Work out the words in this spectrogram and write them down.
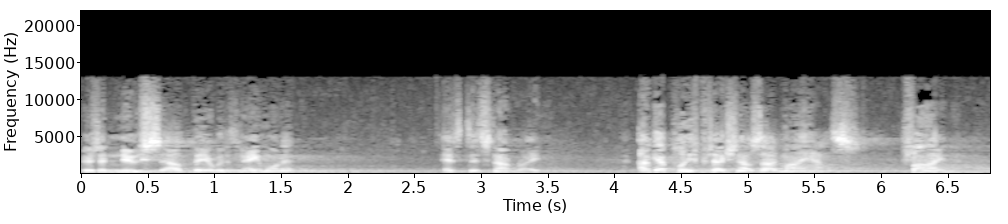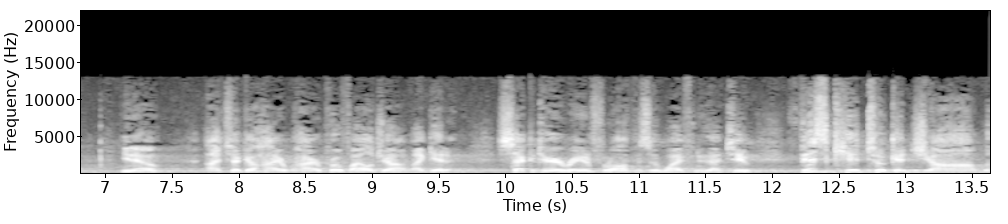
There's a noose out there with his name on it. It's, it's not right. I've got police protection outside my house. Fine. You know, I took a higher, higher profile job. I get it. Secretary ran for office. His wife knew that too. This kid took a job.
